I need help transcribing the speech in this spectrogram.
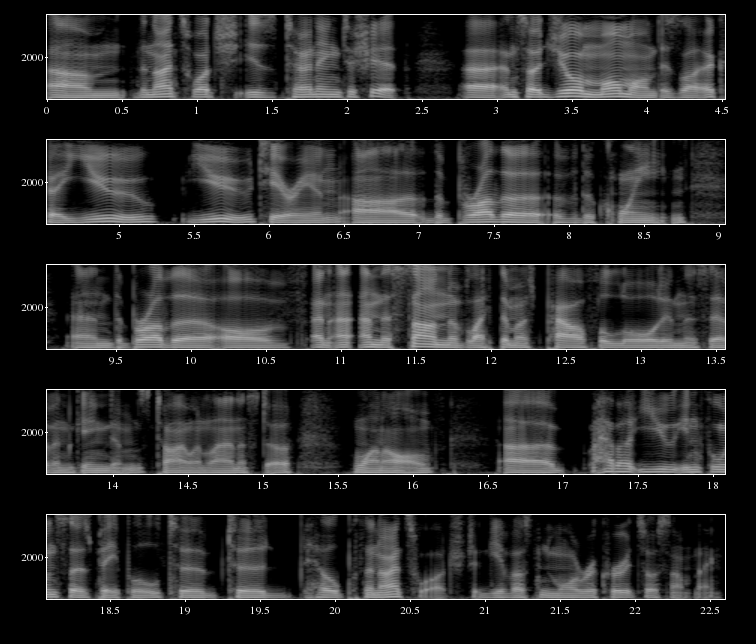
Um, the Night's Watch is turning to shit. Uh, and so Jeor Mormont is like, okay, you, you Tyrion, are the brother of the queen, and the brother of, and and the son of like the most powerful lord in the Seven Kingdoms, Tywin Lannister, one of. Uh, how about you influence those people to to help the Night's Watch to give us more recruits or something?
